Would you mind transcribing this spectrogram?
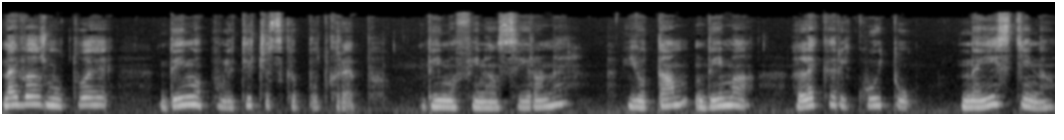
Най-важното е да има политическа подкрепа, да има финансиране и оттам да има лекари, които наистина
